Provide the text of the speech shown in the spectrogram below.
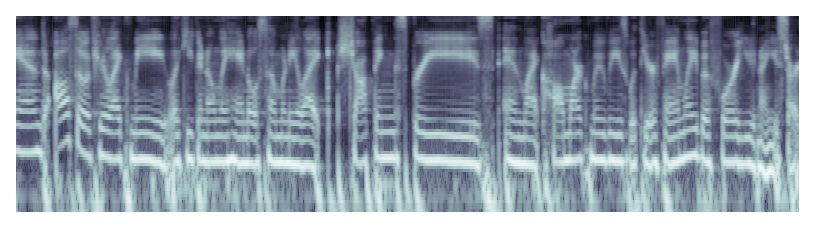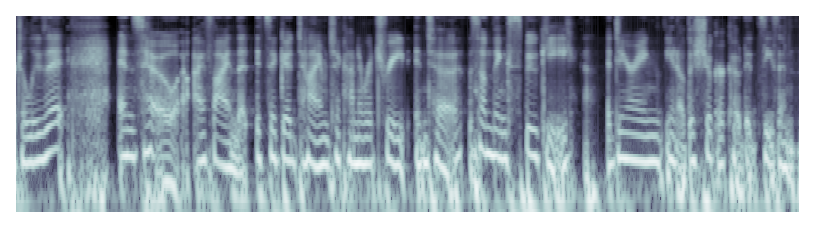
and also, if you're like me, like you can only handle so many like shopping sprees and like Hallmark movies with your family before you know you start to lose it. And so I find that it's a good time to kind of retreat into something spooky during you know the sugar coated season.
